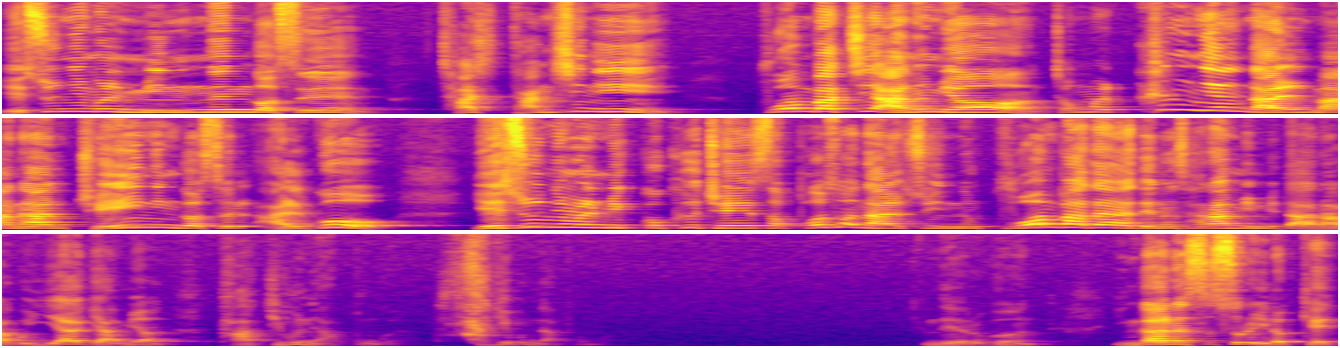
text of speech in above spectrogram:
예수님을 믿는 것은 자, 당신이 구원받지 않으면 정말 큰일 날 만한 죄인인 것을 알고 예수님을 믿고 그 죄에서 벗어날 수 있는 구원받아야 되는 사람입니다라고 이야기하면 다 기분이 나쁜 거예요. 다 기분이 나쁜 거예요. 근데 여러분, 인간은 스스로 이렇게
